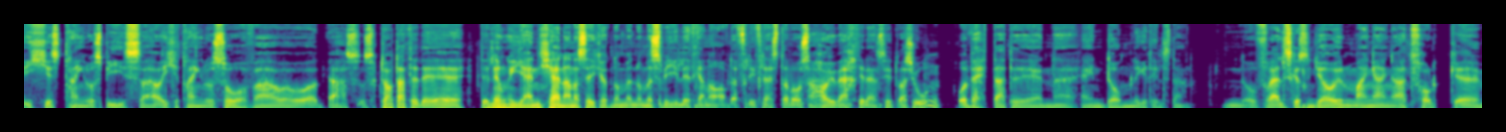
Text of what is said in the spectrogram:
ikke trenger å spise, og ikke trenger å sove. og ja, Så, så klart at det, det er noe gjenkjennende sikkert når vi, når vi smiler litt av det. For de fleste av oss har jo vært i den situasjonen og vet at det er en eiendommelig tilstand. Og forelskelsen gjør jo mange ganger at folk eh,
